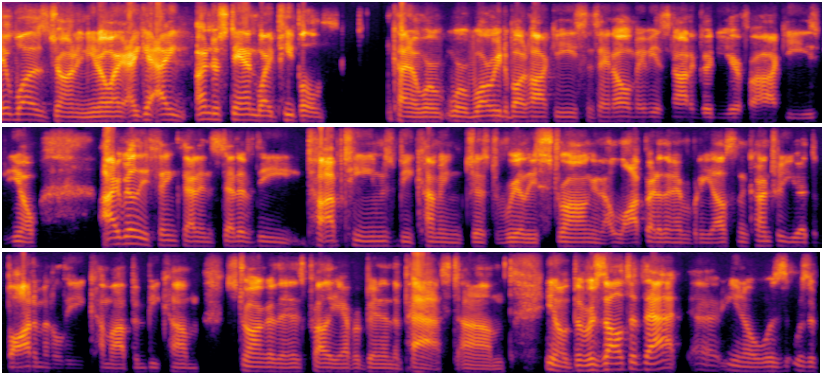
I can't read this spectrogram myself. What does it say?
It was, John, and you know, I, I, I understand why people kind of were, were worried about Hockey and saying, "Oh, maybe it's not a good year for Hockey East." You know, I really think that instead of the top teams becoming just really strong and a lot better than everybody else in the country, you had the bottom of the league come up and become stronger than it's probably ever been in the past. Um, you know, the result of that, uh, you know, was was a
